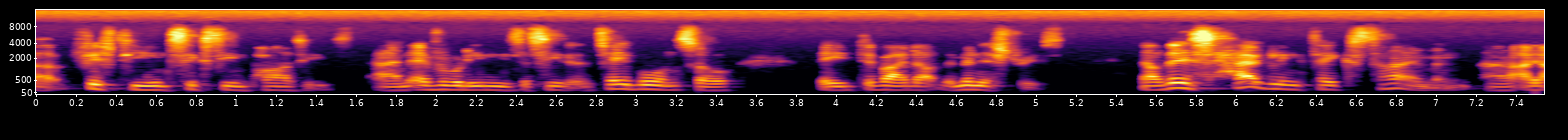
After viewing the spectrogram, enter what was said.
uh, 15, 16 parties, and everybody needs a seat at the table. And so they divide out the ministries. Now, this haggling takes time. And uh, I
